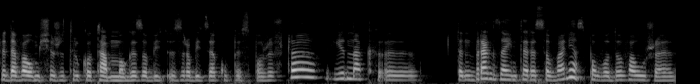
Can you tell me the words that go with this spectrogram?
wydawało mi się, że tylko tam mogę zrobić, zrobić zakupy spożywcze, jednak y, ten brak zainteresowania spowodował, że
